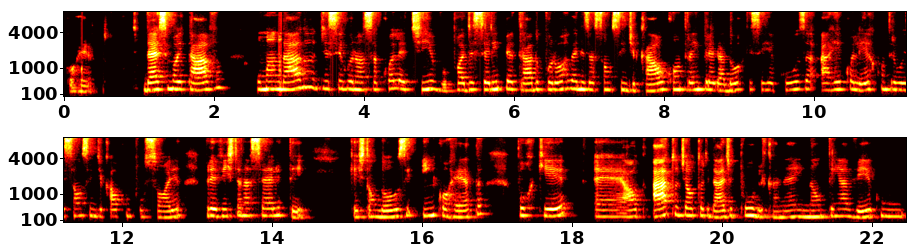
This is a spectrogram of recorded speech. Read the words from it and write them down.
Correto. 18º, o mandado de segurança coletivo pode ser impetrado por organização sindical contra empregador que se recusa a recolher contribuição sindical compulsória prevista na CLT. Questão 12, incorreta, porque é, ato de autoridade pública, né, e não tem a ver com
